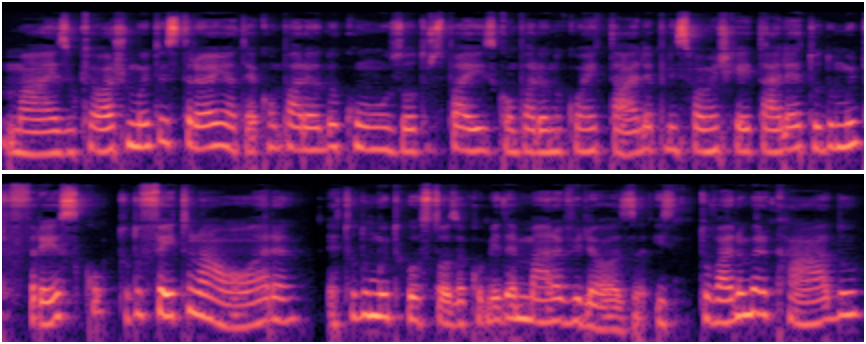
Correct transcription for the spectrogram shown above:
Mas o que eu acho muito estranho, até comparando com os outros países, comparando com a Itália, principalmente que a Itália é tudo muito fresco, tudo feito na hora, é tudo muito gostoso, a comida é maravilhosa. E tu vai no mercado,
